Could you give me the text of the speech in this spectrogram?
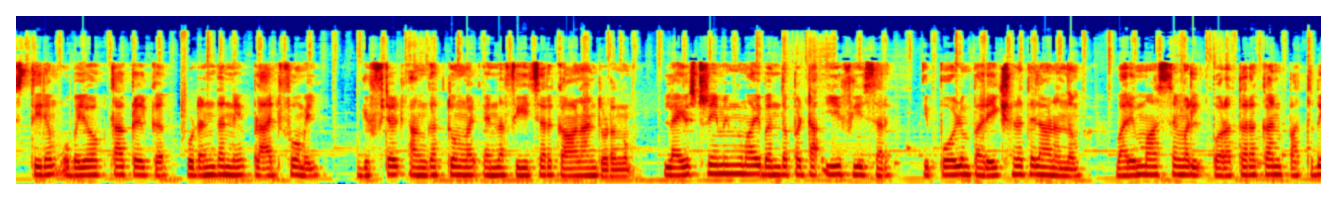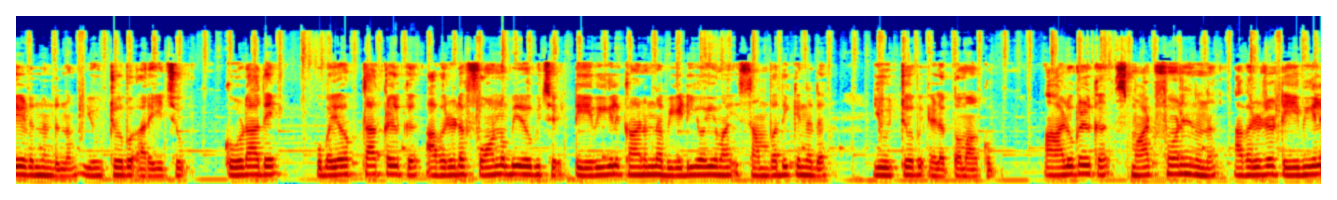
സ്ഥിരം ഉപയോക്താക്കൾക്ക് ഉടൻ തന്നെ പ്ലാറ്റ്ഫോമിൽ ഗിഫ്റ്റഡ് അംഗത്വങ്ങൾ എന്ന ഫീച്ചർ കാണാൻ തുടങ്ങും. ലൈവ് സ്ട്രീമിംഗുമായി ബന്ധപ്പെട്ട ഈ ഫീച്ചർ ഇപ്പോഴും പരീക്ഷണത്തിലാണെന്നും വരും മാസങ്ങളിൽ പുറത്തിറക്കാൻ പദ്ധതിയിടുന്നുണ്ടെന്നും യൂട്യൂബ് അറിയിച്ചു. കൂടാതെ ഉപയോക്താക്കൾക്ക് അവരുടെ ഫോൺ ഉപയോഗിച്ച് ടി വിയിൽ കാണുന്ന വീഡിയോയുമായി സംവദിക്കുന്നത് യൂട്യൂബ് എളുപ്പമാക്കും. ആളുകൾക്ക് സ്മാർട്ട് ഫോണിൽ നിന്ന് അവരുടെ ടി വിയിൽ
